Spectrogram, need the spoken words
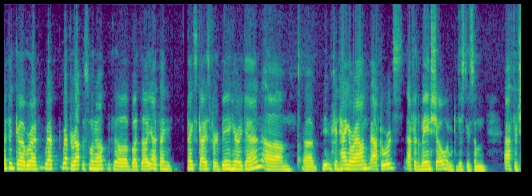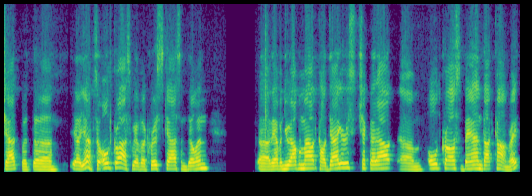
I think uh, we're at, we, have, we have to wrap this one up. But, uh, but uh, yeah, thank, thanks guys for being here again. Um, uh, you can hang around afterwards after the main show, and we can just do some after chat. But uh, yeah, yeah. So Old Cross, we have uh, Chris, Cass, and Dylan. Uh, they have a new album out called Daggers. Check that out. Um, oldcrossband.com, right?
